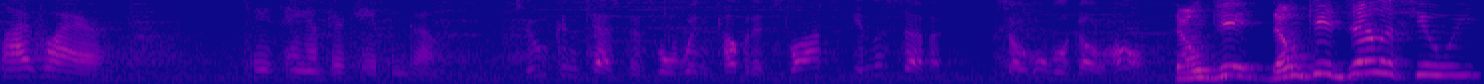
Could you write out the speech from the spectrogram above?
Livewire. Please hang up your cape and go. Two contestants will win coveted slots in the seven. So who will go home? Don't get don't get jealous, Hughie.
